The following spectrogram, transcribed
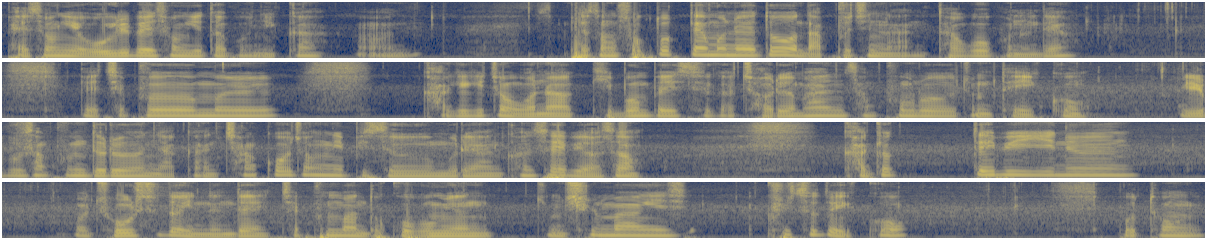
배송이 5일 배송이다 보니까 어, 배송 속도 때문에도 나쁘지는 않다고 보는데요. 제품을 가격이 좀 워낙 기본 베이스가 저렴한 상품으로 좀 돼 있고 일부 상품들은 약간 창고 정리 비스무리한 컨셉이어서 가격 대비는 뭐 좋을 수도 있는데 제품만 놓고 보면 좀 실망이 클 수도 있고 보통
